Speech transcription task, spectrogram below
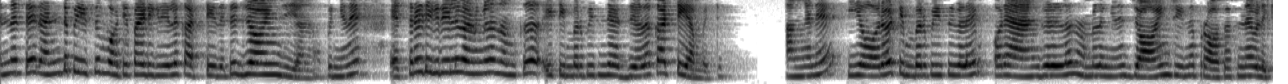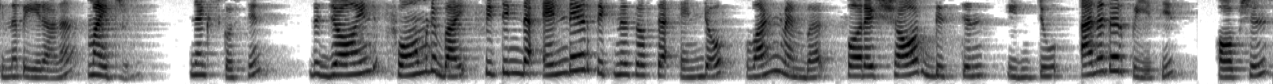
എന്നിട്ട് രണ്ട് പീസും ഫോർട്ടി ഫൈവ് ഡിഗ്രിയിൽ കട്ട് ചെയ്തിട്ട് ജോയിൻ ചെയ്യാണ്. അപ്പോൾ ഇങ്ങനെ എത്ര ഡിഗ്രിയിൽ വേണമെങ്കിലും നമുക്ക് ഈ ടിമ്പർ പീസിന്റെ എഡ്ജുകൾ കട്ട് ചെയ്യാൻ പറ്റും. അങ്ങനെ ഈ ഓരോ ടിംബർ പീസുകളെയും ഒരു ആംഗിളിൽ നമ്മൾ ഇങ്ങനെ ജോയിൻ ചെയ്യുന്ന പ്രോസസ്സിനെ വിളിക്കുന്ന പേരാണ് mitring next question the joint formed by fitting the entire thickness of the end of one member for a short distance into another pieces options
